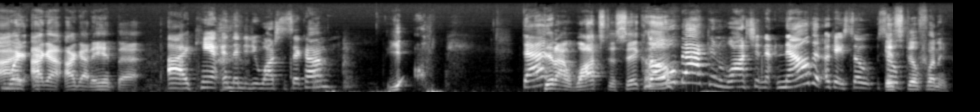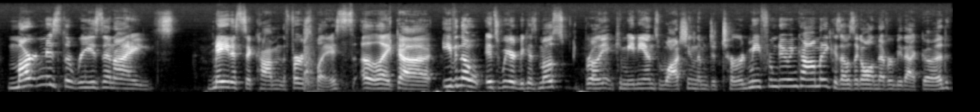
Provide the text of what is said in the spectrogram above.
I, What- I got I gotta hit that. I can't? And then did you watch the sitcom? Yeah. That Did I watch the sitcom? go back and watch it now, now that okay. So so it's still funny. Martin is the reason I s- made a sitcom in the first place. Uh, like, uh, even though it's weird because most brilliant comedians watching them deterred me from doing comedy because I was like, oh, I'll never be that good.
